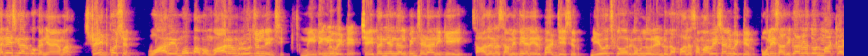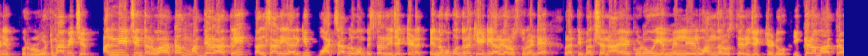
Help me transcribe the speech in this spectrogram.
గణేష్ గారికి ఒక న్యాయమా? స్ట్రైట్ క్వశ్చన్ వారేమో పాపం వారం రోజుల నుంచి మీటింగ్లు పెట్టే చైతన్యం కల్పించడానికి సాధన సమితి అని ఏర్పాటు చేశారు నియోజకవర్గంలో రెండు దఫాల సమావేశాలు పెట్టారు పోలీస్ అధికారులతో మాట్లాడారు రూట్ మ్యాప్ ఇచ్చారు అన్ని ఇచ్చిన తర్వాత మధ్యరాత్రి తలసాని గారికి వాట్సాప్లో పంపిస్తారు రిజెక్టెడ్ అని. ఎందుకు? పొద్దున కేటీఆర్ గారు వస్తారు అంటే ప్రతిపక్ష నాయకుడు ఎమ్మెల్యేలు అందరు వస్తే రిజెక్టెడ్ ఇక్కడ మాత్రం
